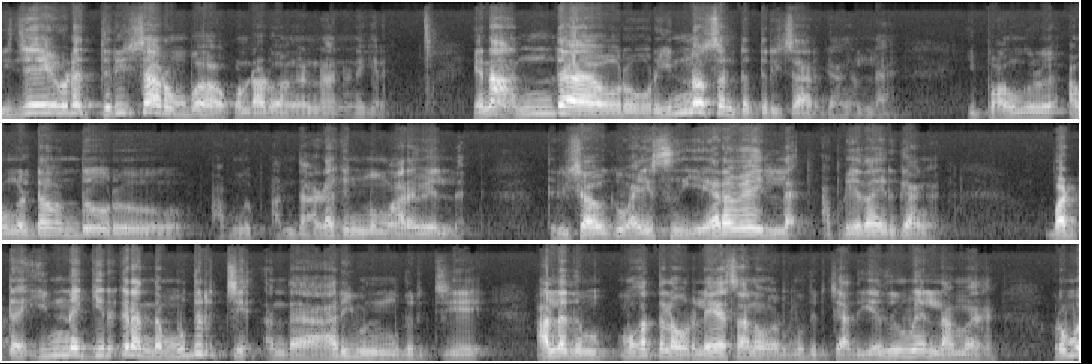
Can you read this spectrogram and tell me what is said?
விஜயோட திரிஷா ரொம்ப கொண்டாடுவாங்கன்னு நான் நினைக்கிறேன். ஏன்னா அந்த ஒரு ஒரு இன்னோசண்ட்டு திரிஷா இருக்காங்கல்ல. இப்போ அவங்களு அவங்கள்ட்ட வந்து ஒரு அவங்க அந்த அழகு இன்னும் மாறவே இல்லை. திரிஷாவுக்கு வயசு ஏறவே இல்லை. அப்படியே தான் இருக்காங்க. பட் இன்றைக்கி இருக்கிற அந்த முதிர்ச்சி அந்த அறிவின் முதிர்ச்சி அல்லது முகத்தில் ஒரு லேசான ஒரு முதிர்ச்சி அது எதுவுமே இல்லாமல் ரொம்ப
